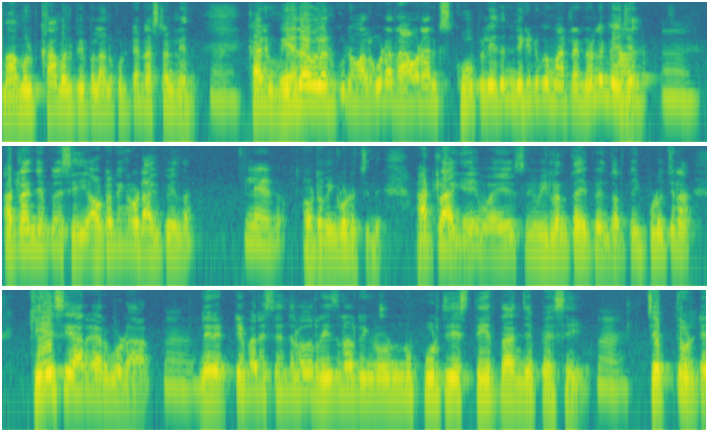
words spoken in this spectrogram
మామూలు కామన్ పీపుల్ అనుకుంటే నష్టం లేదు. మ్మ్. కానీ మేధావులు అనుకునే వాళ్ళు కూడా రావడానికి స్కోప్ లేదని నెగిటివ్గా మాట్లాడిన వాళ్ళే మేజర్ మ్మ్. అట్లా అని చెప్పేసి అవుటర్ రింగ్ రోడ్ ఆగిపోయిందా? లేదు. అవుటర్ రింగ్ రోడ్ వచ్చింది. అట్లాగే వయసు వీళ్ళంతా అయిపోయిన తర్వాత ఇప్పుడు వచ్చిన కేసీఆర్ గారు కూడా. నేను ఎట్టి పరిస్థితుల్లో రీజనల్ రింగ్ రోడ్ను పూర్తి చేసి తీరుతా అని చెప్పేసి. చెప్తుంటే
